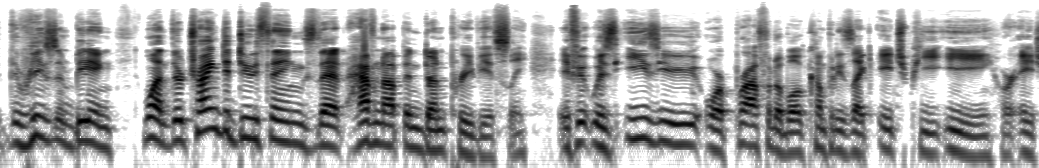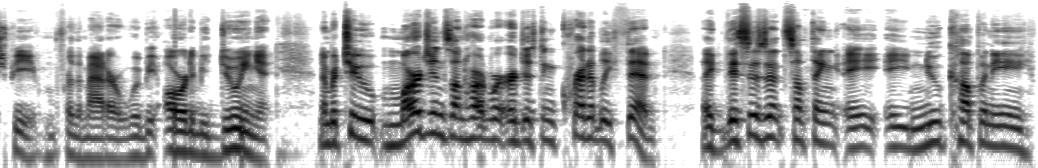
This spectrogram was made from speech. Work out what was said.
The reason being, one, they're trying to do things that have not been done previously. If it was easy or profitable, companies like HPE or HP for the matter would be already be doing it. Number two, margins on hardware are just incredibly thin. Like this isn't something a, a new company,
